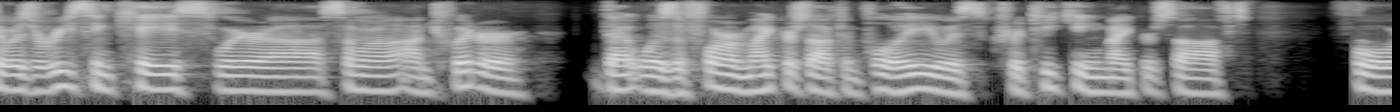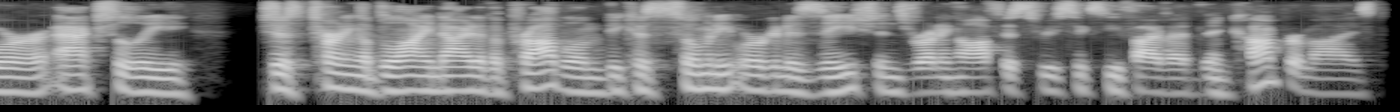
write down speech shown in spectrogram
There was a recent case where uh, someone on Twitter that was a former Microsoft employee was critiquing Microsoft for actually just turning a blind eye to the problem because so many organizations running Office 365 had been compromised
